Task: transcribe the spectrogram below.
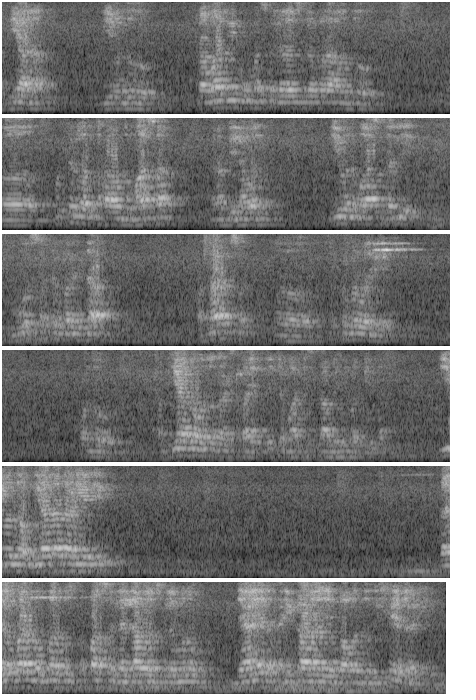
ಅಭಿಯಾನ, ಈ ಒಂದು ಪ್ರವಾದಿ ಮೊಹಮ್ಮದ್ ಒಂದು ಹುಟ್ಟಿರುವಂತಹ ಒಂದು ಮಾಸ, ರಬಿ ಈ ಒಂದು ಮಾಸದಲ್ಲಿ ಮೂರು ಸೆಪ್ಟೆಂಬರಿಂದ ಹದಿನಾಲ್ಕು ಸೆಪ್ಟೆಂಬರ್ವರೆಗೆ ಒಂದು ಅಭಿಯಾನವನ್ನು ನಡೆಸ್ತಾ ಇತ್ತು ಜಮಾತ್ ಇಸ್ಲಾಮಿ ವತಿಯಿಂದ ಈ ಒಂದು ಅಭಿಯಾನದ ಅಡಿಯಲ್ಲಿ ಪೈಗಂಬರ್ ಮೊಹಮ್ಮದ್ ಮುಸ್ತಫಾ ಅಲೈಹಿ ನ್ಯಾಯದ ಹರಿಕಾರ ಎಂಬ ಒಂದು ವಿಷಯದ ಅಡಿಯಲ್ಲಿ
